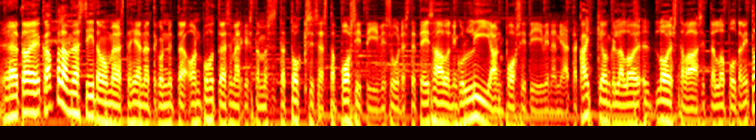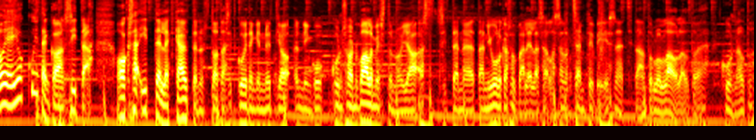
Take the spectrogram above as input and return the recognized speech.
ja toi kappale on myös siitä mun mielestä hieno, että kun nyt on puhuttu esimerkiksi tämmöisestä toksisesta positiivisuudesta, että ei saa olla niin kuin liian positiivinen ja että kaikki on kyllä loistavaa sitten lopulta, niin toi ei ole kuitenkaan sitä. Onko sä itselle käyttänyt tota sit kuitenkin nyt jo, niin kuin, kun se on valmistunut ja sitten tämän julkaisun välillä sellaisena tsemppibiisinä, että sitä on tullut lauleltua ja kuunneltua?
